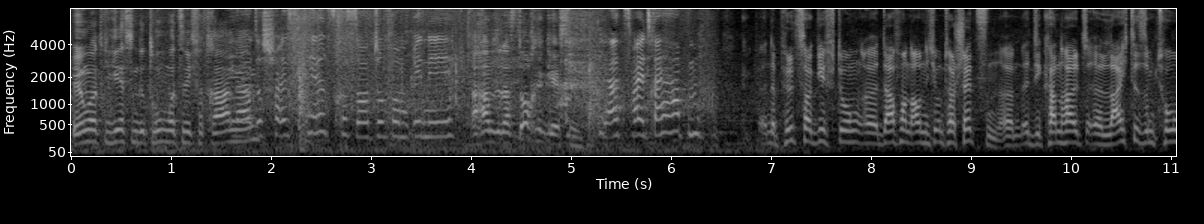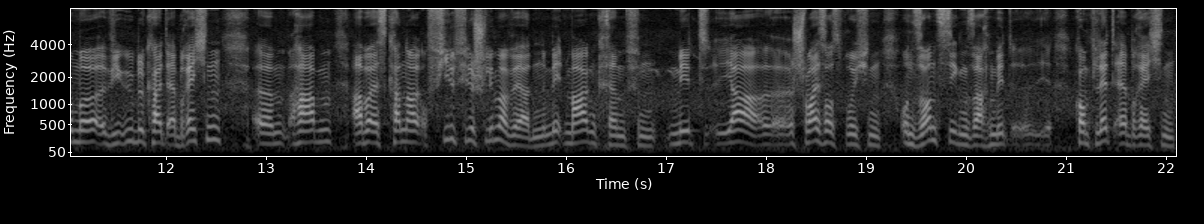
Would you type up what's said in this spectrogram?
Irgendwas gegessen, getrunken, was Sie nicht vertragen Ja, haben? das scheiß Pilzrisotto vom René. Ach, haben Sie das doch gegessen? Ja, zwei, drei Happen. Eine Pilzvergiftung äh, darf man auch nicht unterschätzen. Ähm, die kann halt äh, leichte Symptome wie Übelkeit, Erbrechen ähm, haben, aber es kann halt auch viel, viel schlimmer werden mit Magenkrämpfen, mit ja, äh, Schweißausbrüchen und sonstigen Sachen, mit äh, Kompletterbrechen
